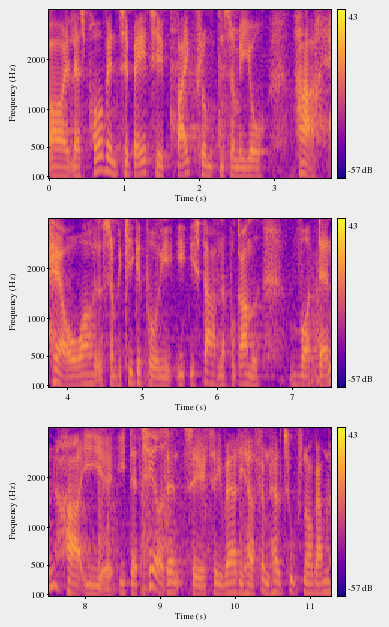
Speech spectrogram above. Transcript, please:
Og lad os prøve at vende tilbage til bikeklumpen, som I jo har herover, som vi kiggede på i, i, i starten af programmet. Hvordan har I, øh, I dateret den til, til hvad er de her 5.500 år gamle?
